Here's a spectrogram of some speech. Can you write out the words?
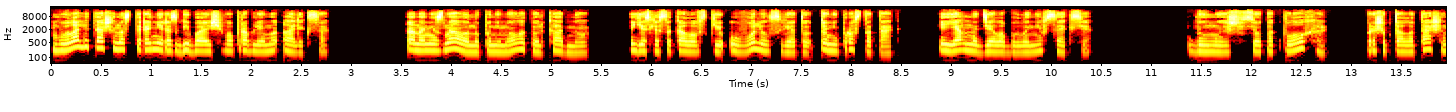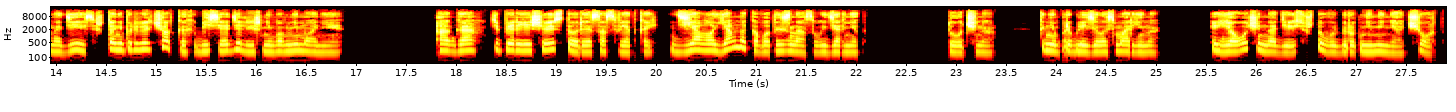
Была ли Таша на стороне разгребающего проблемы Алекса? Она не знала, но понимала только одно. Если Соколовский уволил Свету, то не просто так. И явно дело было не в сексе. «Думаешь, все так плохо?» — прошептала Таша, надеясь, что не привлечет к их беседе лишнего внимания. «Ага, теперь еще история со Светкой. Дьявол явно кого-то из нас выдернет». «Точно», — к ним приблизилась Марина. «Я очень надеюсь, что выберут не меня, черт.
